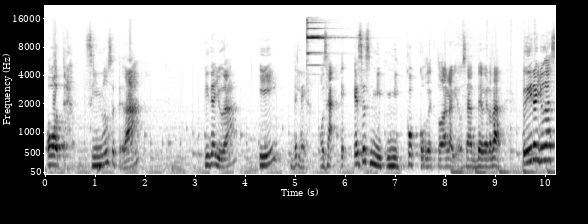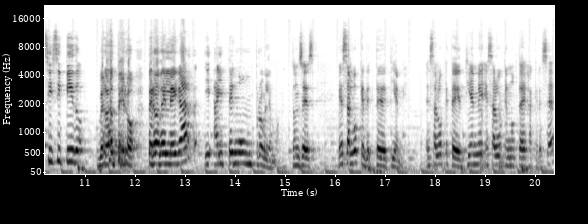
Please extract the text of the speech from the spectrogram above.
Otra, si no se te da, pide ayuda y delega. O sea, e- ese es mi, mi coco de toda la vida. O sea, de verdad. Pedir ayuda sí, sí pido, ¿verdad? Pero, pero delegar, y ahí tengo un problema. Entonces, es algo que te detiene. Es algo que te detiene, es algo que no te deja crecer.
